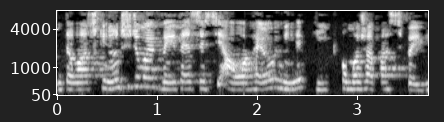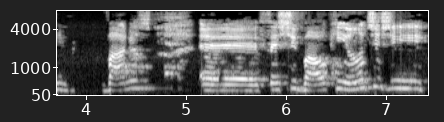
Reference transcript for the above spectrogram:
Então, acho que antes de um evento é essencial reunir a equipe, como eu já participei de vários é, festival que antes de,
